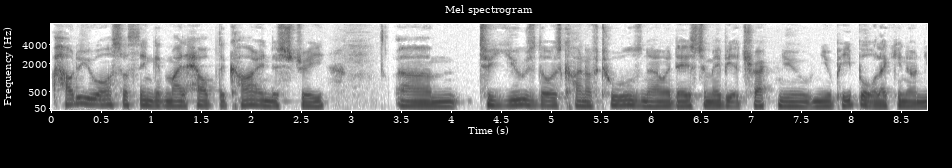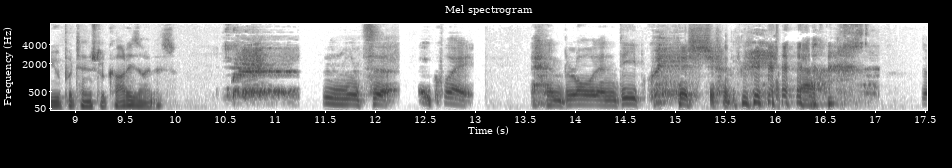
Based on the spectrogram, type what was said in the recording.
how do you also think it might help the car industry um, to use those kind of tools nowadays to maybe attract new new people like you know new potential car designers? Mm, it's a quite broad and deep question. Uh, so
